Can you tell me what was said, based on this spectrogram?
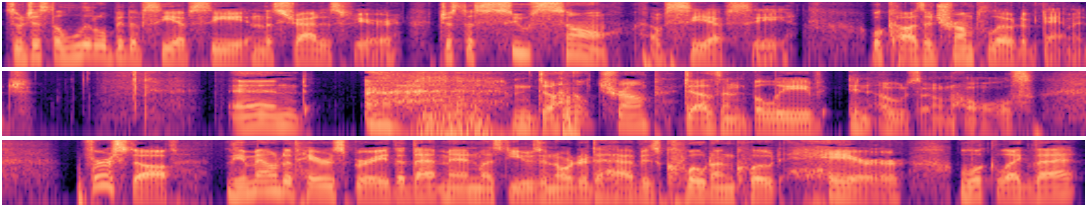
So just a little bit of CFC in the stratosphere, just a soupçon of CFC, will cause a Trump load of damage. And uh, Donald Trump doesn't believe in ozone holes. First off, the amount of hairspray that that man must use in order to have his quote unquote hair look like that,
